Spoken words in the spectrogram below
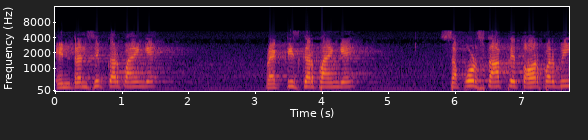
इंटर्नशिप कर पाएँगे, प्रैक्टिस कर पाएँगे, सपोर्ट स्टाफ के तौर पर भी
